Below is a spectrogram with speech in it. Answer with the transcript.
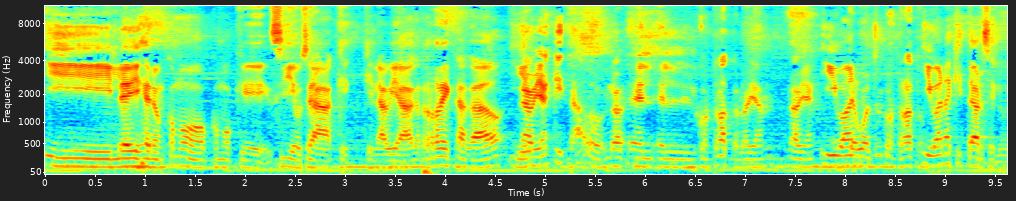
y le dijeron como, como que sí, o sea, que, que le había recagado y Le habían quitado lo- el, el contrato, le habían, le habían Iban- devuelto el contrato. iban a quitárselo.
